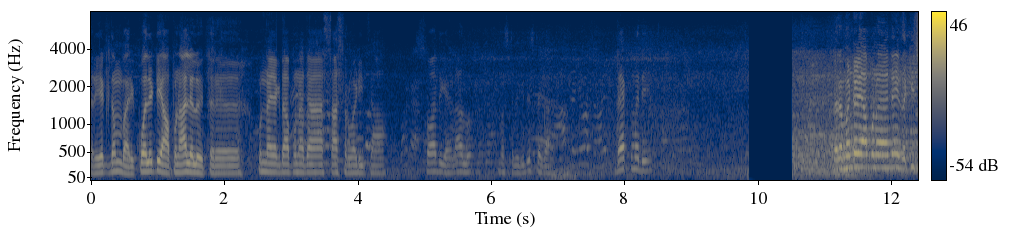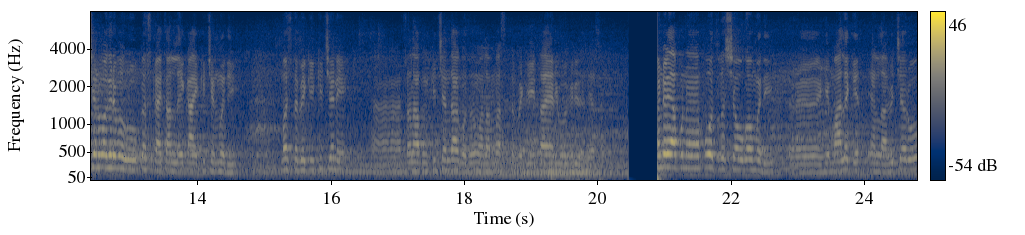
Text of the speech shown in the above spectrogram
तर एकदम भारी क्वालिटी आपण आलेलो आहे. तर पुन्हा एकदा आपण आता सासरवाडीचा स्वाद घ्यायला आलो. मस्तपैकी दिसतंय का? बॅकमध्ये तर मंडळी आपण त्यांचं किचन वगैरे बघू. कसं काय चाललंय काय किचनमध्ये मस्तपैकी किचन आहे. चला आपण किचन दाखवतो मला मस्तपैकी तयारी वगैरे झाली असं. मंडळी आपण पोहोचलो शेवगावमध्ये. तर हे मालक आहेत यांना विचारू.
